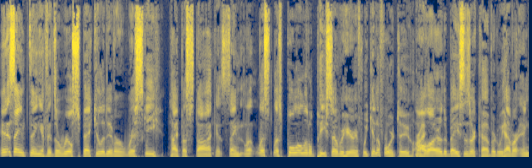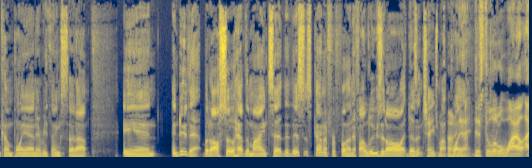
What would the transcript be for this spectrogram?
And the same thing if it's a real speculative or risky type of stock, it's same. let- Let's let's pull a little piece over here if we can afford to. All our other bases are covered. We have our income plan, everything's set up, and and do that. But also have the mindset that this is kind of for fun. If I lose it all, it doesn't change my plan. Just a little while. I,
